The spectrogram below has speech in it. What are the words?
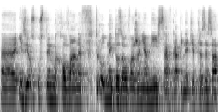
e, i w związku z tym chowane w trudnych do zauważenia miejscach w gabinecie prezesa.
